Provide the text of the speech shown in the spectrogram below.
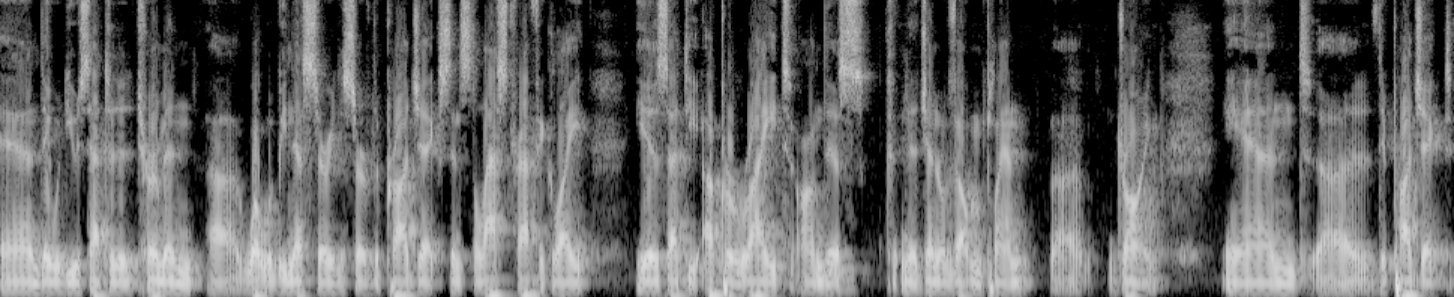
and they would use that to determine uh, what would be necessary to serve the project. Since the last traffic light is at the upper right on this general development plan uh, drawing and uh, the project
